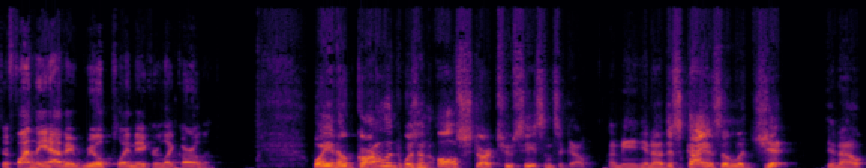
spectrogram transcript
to finally have a real playmaker like Garland? Well, you know, Garland was an all star two seasons ago. I mean, you know, this guy is a legit, you know,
